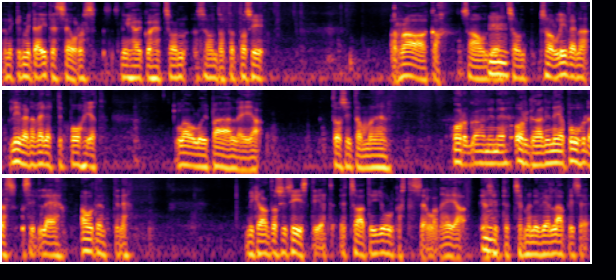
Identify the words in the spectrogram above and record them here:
ainakin mitä itse seurasi niihin aikoihin, että se on, se on tota, tosi raaka soundi, mm. että se on, se on livenä, livenä vedetty pohjat laului päälle ja tosi tämmöinen Orgaaninen. orgaaninen ja puhdas, silleen autenttinen, mikä on tosi siistiä, että, että saatiin julkaista sellainen ja, ja mm. sitten, että se meni vielä läpi se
